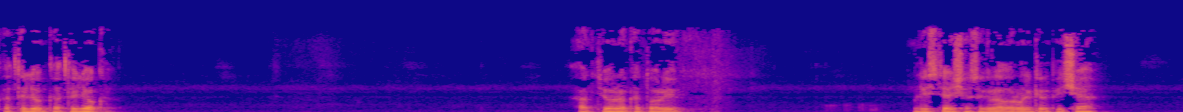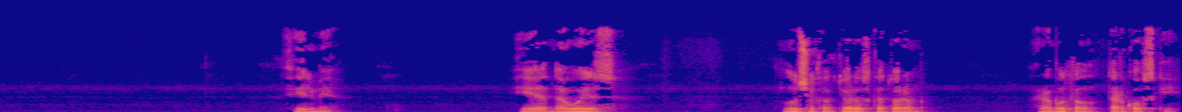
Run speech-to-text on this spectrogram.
Котелек, Котелек, актера, который блестяще сыграл роль кирпича в фильме, и одного из лучших актеров, с которым работал Тарковский.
